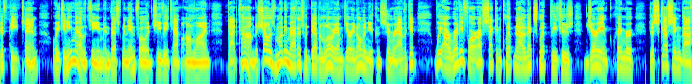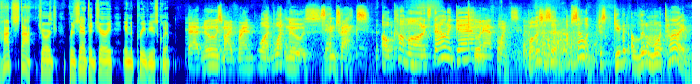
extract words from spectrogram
800-932-5010, or you can email the team investmentinfo at gvcaponline.com. The show is Money Matters with Deb and Laurie. I'm Gary Nolan, your consumer advocate. We are ready for our second clip. Now, the next clip features Jerry and Kramer discussing the hot stock George presented Jerry in the previous clip. Bad news, my friend. What? What news? Zen Zentrax. Oh, come on. It's down again. Two and a half points. Well, this is it. I'm selling. Just give it a little more time.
